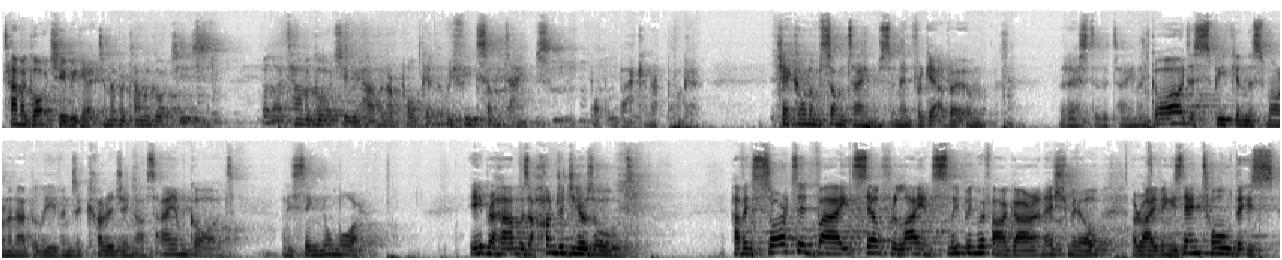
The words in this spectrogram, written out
Tamagotchi we get. Do you remember Tamagotchis? A bit like Tamagotchi we have in our pocket that we feed sometimes. Pop them back in our pocket check on him sometimes and then forget about him the rest of the time. And God is speaking this morning, I believe, and encouraging us. I am God. And he's saying, No more. Abraham was 100 years old. Having sorted by self reliance, sleeping with Hagar and Ishmael arriving, he's then told that his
